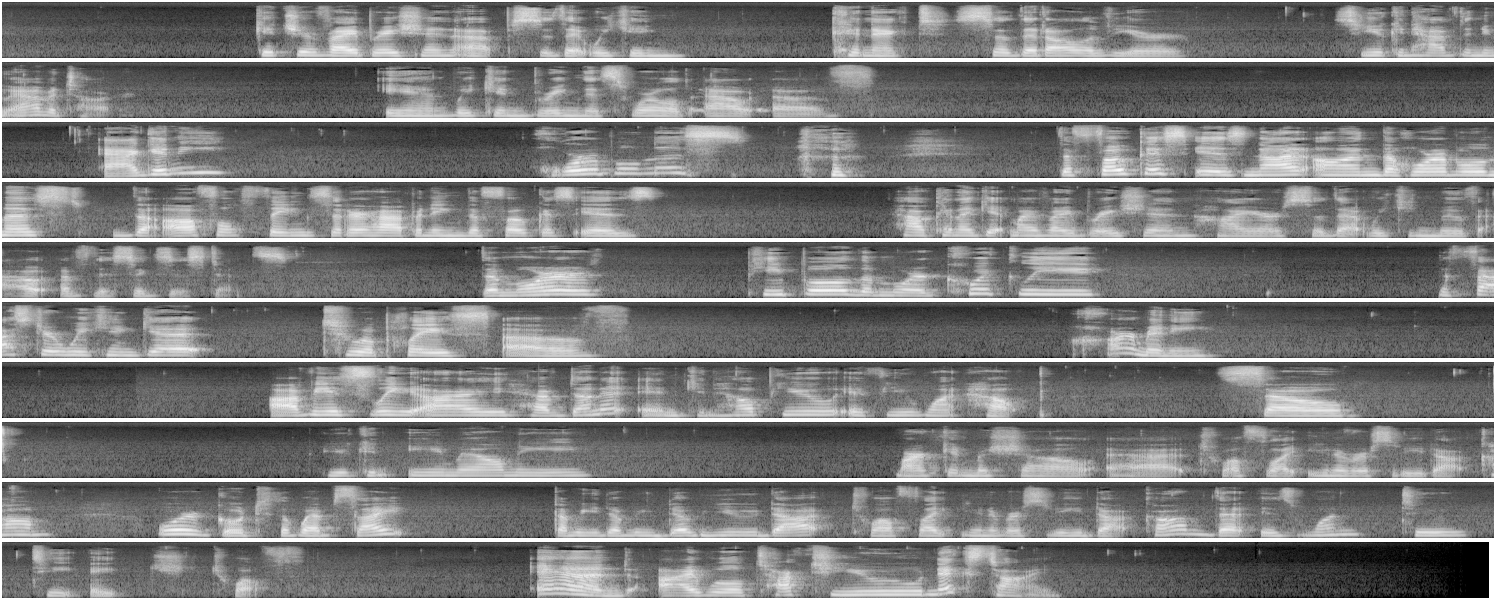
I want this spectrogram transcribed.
get your vibration up so that we can connect so that all of your so you can have the new avatar. And we can bring this world out of agony, horribleness. the focus is not on the horribleness, the awful things that are happening. The focus is how can I get my vibration higher so that we can move out of this existence? The more people, the more quickly, the faster we can get to a place of harmony. Obviously, I have done it and can help you if you want help. So you can email me, Mark and Michelle at 12thlightuniversity.com, or go to the website www.12thlightuniversity.com. That is 12th. And I will talk to you next time.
